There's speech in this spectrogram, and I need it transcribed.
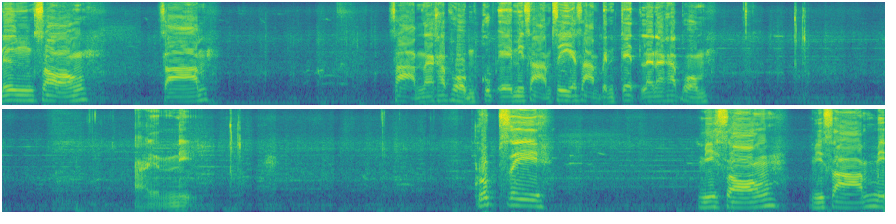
หนึ่งสองสามสามนะครับผมกรุ๊ปเอมีสามซีกับสามเป็นเจ็ดแล้วนะครับผมอันนี้กรุ๊ปซี มีสองมีสามมี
